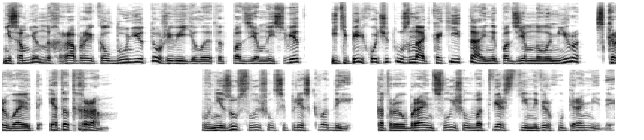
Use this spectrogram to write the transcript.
Несомненно, храбрая колдунья тоже видела этот подземный свет и теперь хочет узнать, какие тайны подземного мира скрывает этот храм. Внизу слышался плеск воды, который О'Брайен слышал в отверстии наверху пирамиды.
